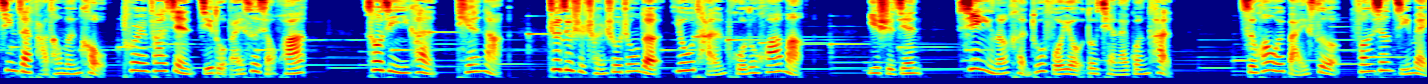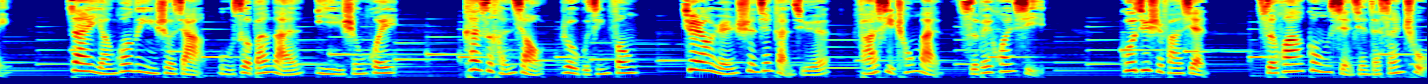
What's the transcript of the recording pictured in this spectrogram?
竟在法堂门口突然发现几朵白色小花，凑近一看，天哪，这就是传说中的幽檀婆罗花吗？一时间吸引了很多佛友都前来观看。此花为白色，芳香极美，在阳光的映射下，五色斑斓，熠熠生辉。看似很小，弱不禁风，却让人瞬间感觉法喜充满，慈悲欢喜。郭居士发现，此花共显现在三处，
